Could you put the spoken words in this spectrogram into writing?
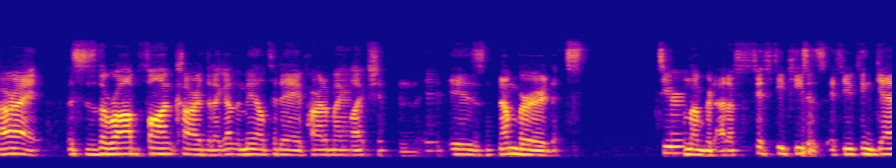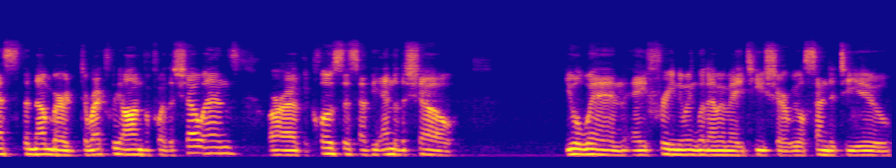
All right. This is the Rob Font card that I got in the mail today, part of my collection. It is numbered serial numbered out of 50 pieces. If you can guess the number directly on before the show ends or the closest at the end of the show, you'll win a free New England MMA t-shirt. We will send it to you.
